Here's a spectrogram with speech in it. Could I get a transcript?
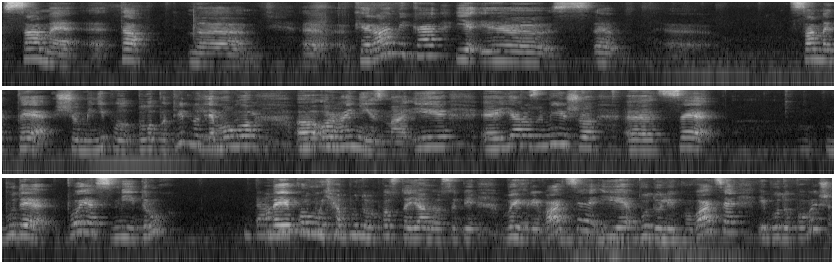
саме е, та е, е, кераміка, е, е, е, саме те, що мені було потрібно для мого е, організма. І е, я розумію, що е, це буде пояс мій друг, Да. на якому я буду постійно собі вигріватися і буду лікуватися, і буду повиш,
